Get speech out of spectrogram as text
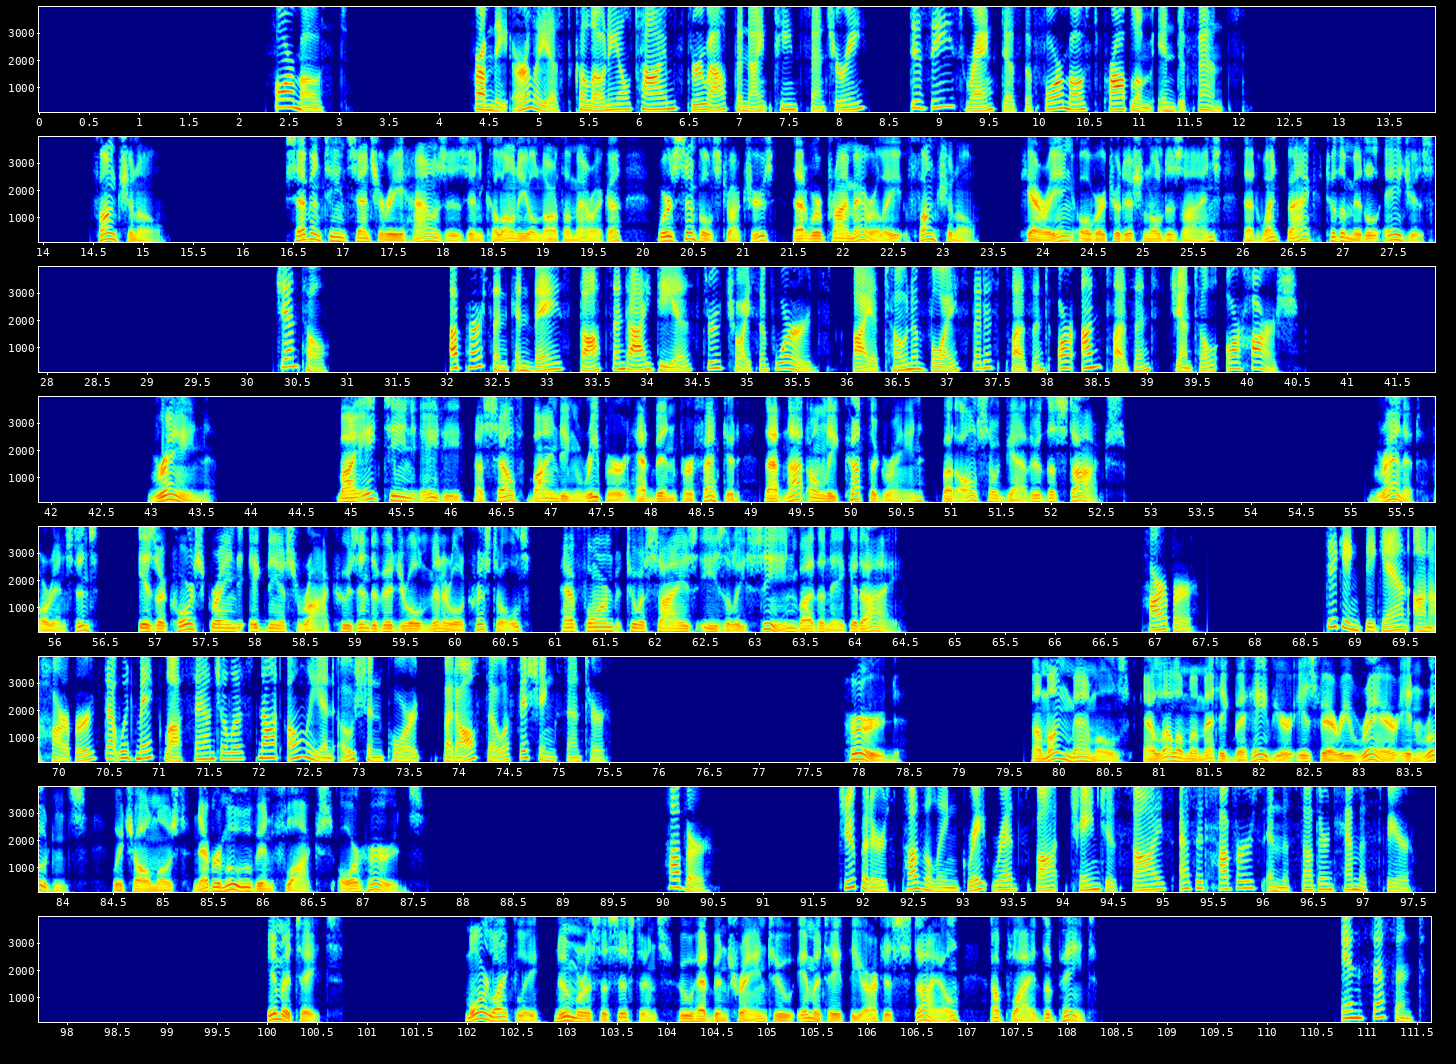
Foremost. From the earliest colonial times throughout the 19th century, disease ranked as the foremost problem in defense. Functional. 17th century houses in colonial North America were simple structures that were primarily functional, carrying over traditional designs that went back to the Middle Ages. Gentle. A person conveys thoughts and ideas through choice of words, by a tone of voice that is pleasant or unpleasant, gentle or harsh. Grain. By 1880, a self binding reaper had been perfected that not only cut the grain, but also gathered the stalks. Granite, for instance, is a coarse grained igneous rock whose individual mineral crystals have formed to a size easily seen by the naked eye. Harbor Digging began on a harbor that would make Los Angeles not only an ocean port, but also a fishing center. Herd Among mammals, allelomimetic behavior is very rare in rodents, which almost never move in flocks or herds. Hover Jupiter's puzzling great red spot changes size as it hovers in the southern hemisphere. Imitate. More likely, numerous assistants who had been trained to imitate the artist's style applied the paint. Incessant.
